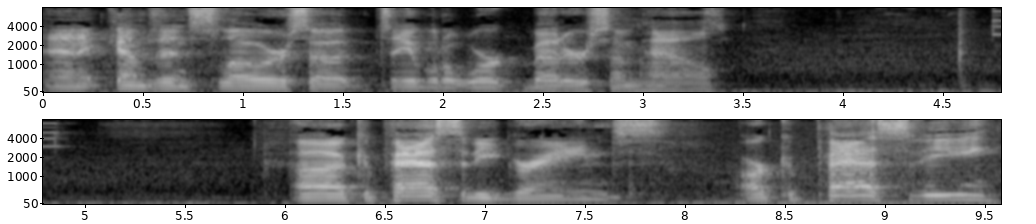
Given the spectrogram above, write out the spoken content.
and it comes in slower so it's able to work better somehow. Uh, capacity grains. Our capacity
